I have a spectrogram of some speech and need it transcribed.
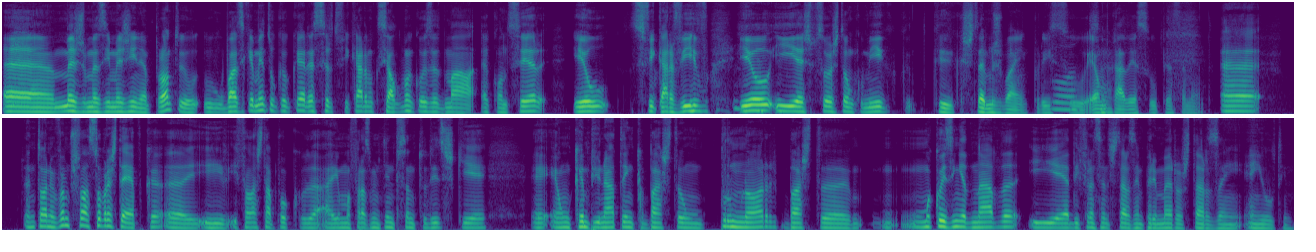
Ah, mas, mas imagina, pronto, eu- eu- basicamente o que eu quero é certificar-me que se alguma coisa de mal acontecer, eu, se ficar vivo, eu e as pessoas que estão comigo, que, que- estamos bem. Por isso Boa. é um Certo. bocado esse o pensamento. Ah, António, vamos falar sobre esta época ah, e, e falaste há pouco, há aí uma frase muito interessante que tu dizes que é, é, é um campeonato em que basta um pormenor, basta uma coisinha de nada e é a diferença entre estares em primeiro ou estares em, em último.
